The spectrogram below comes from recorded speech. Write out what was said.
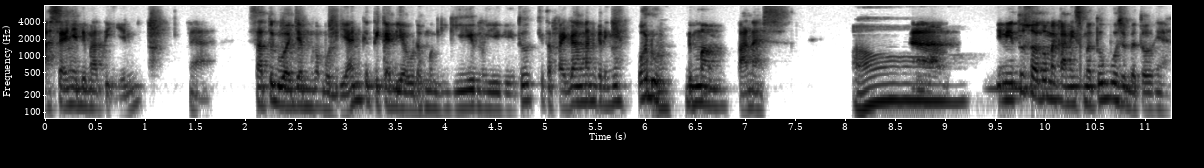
AC-nya dimatiin. Nah, satu dua jam kemudian ketika dia udah menggigil, menggigil itu, kita pegang kan keningnya, waduh demam, panas. Oh. Nah. Ini tuh suatu mekanisme tubuh sebetulnya.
